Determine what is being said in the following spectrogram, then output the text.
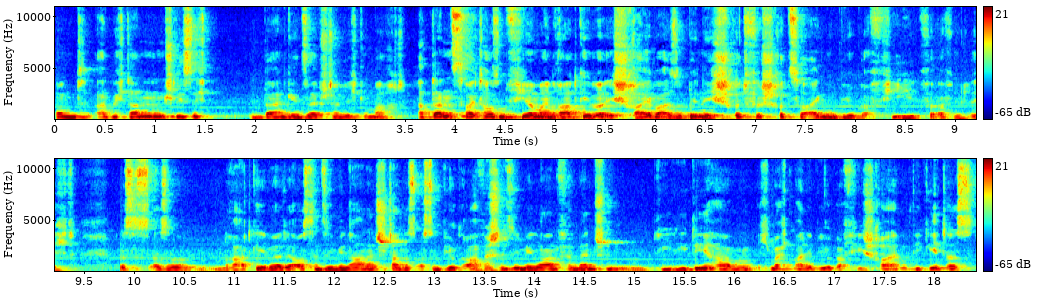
und habe mich dann schließlich dahingehend selbstständig gemacht. Habe dann 2004 meinen Ratgeber Ich schreibe, also bin ich, Schritt für Schritt zur eigenen Biografie veröffentlicht. Das ist also ein Ratgeber, der aus den Seminaren entstanden ist, aus den biografischen Seminaren für Menschen, die die Idee haben, ich möchte meine Biografie schreiben, wie geht das?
